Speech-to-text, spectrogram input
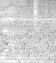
Blood.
